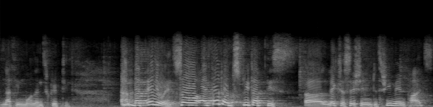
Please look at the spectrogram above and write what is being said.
nothing more than scripting. but anyway, so I thought I'd split up this uh, lecture session into three main parts.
